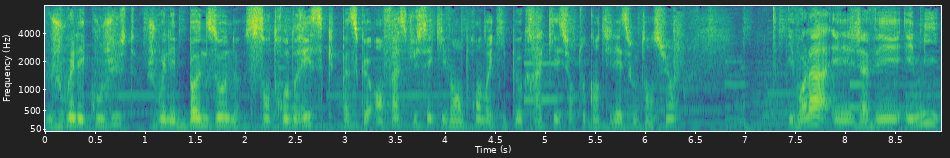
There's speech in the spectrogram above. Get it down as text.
jouer les coups justes, jouer les bonnes zones sans trop de risques, parce qu'en face, tu sais qu'il va en prendre et qu'il peut craquer, surtout quand il est sous tension. Et voilà, et j'avais émis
